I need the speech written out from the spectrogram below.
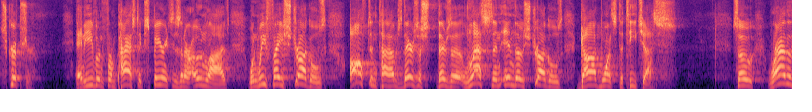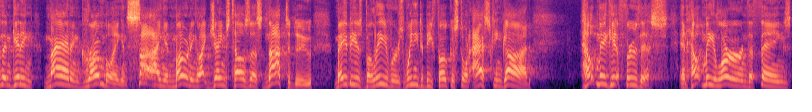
Scripture and even from past experiences in our own lives. When we face struggles, oftentimes there's a, there's a lesson in those struggles God wants to teach us. So rather than getting mad and grumbling and sighing and moaning like James tells us not to do, maybe as believers, we need to be focused on asking God, Help me get through this and help me learn the things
